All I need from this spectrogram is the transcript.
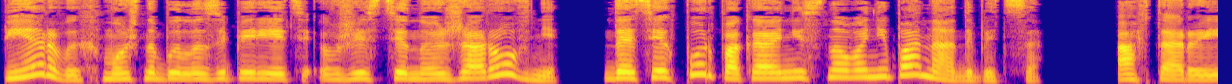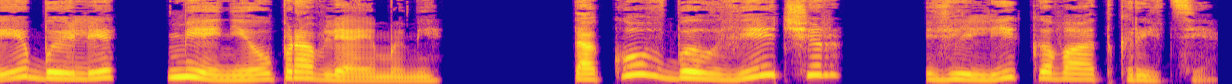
Первых можно было запереть в жестяной жаровне до тех пор, пока они снова не понадобятся, а вторые были менее управляемыми. Таков был вечер великого открытия.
